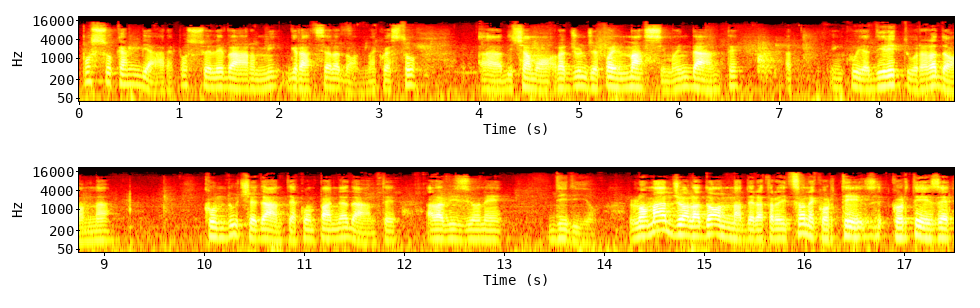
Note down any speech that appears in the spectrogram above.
Posso cambiare, posso elevarmi grazie alla donna. Questo eh, diciamo, raggiunge poi il massimo in Dante, in cui addirittura la donna conduce Dante, accompagna Dante alla visione di Dio. L'omaggio alla donna della tradizione cortese, cortese,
